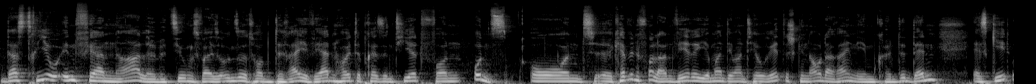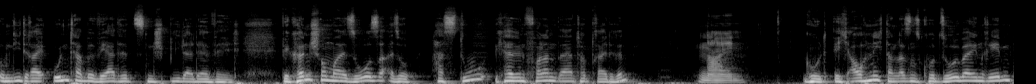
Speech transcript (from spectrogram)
Das Trio Infernale bzw. unsere Top 3 werden heute präsentiert von uns. Und äh, Kevin Volland wäre jemand, den man theoretisch genau da reinnehmen könnte, denn es geht um die drei unterbewertetsten Spieler der Welt. Wir können schon mal so sagen, also hast du Kevin Volland in deiner Top 3 drin? Nein. Gut, ich auch nicht, dann lass uns kurz so über ihn reden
